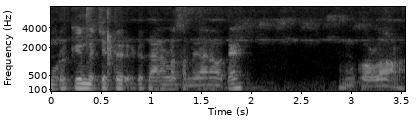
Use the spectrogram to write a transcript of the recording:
മുറുക്കിയും വെച്ചിട്ട് എടുക്കാനുള്ള സംവിധാനമൊക്കെ നമുക്കുള്ളതാണ്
